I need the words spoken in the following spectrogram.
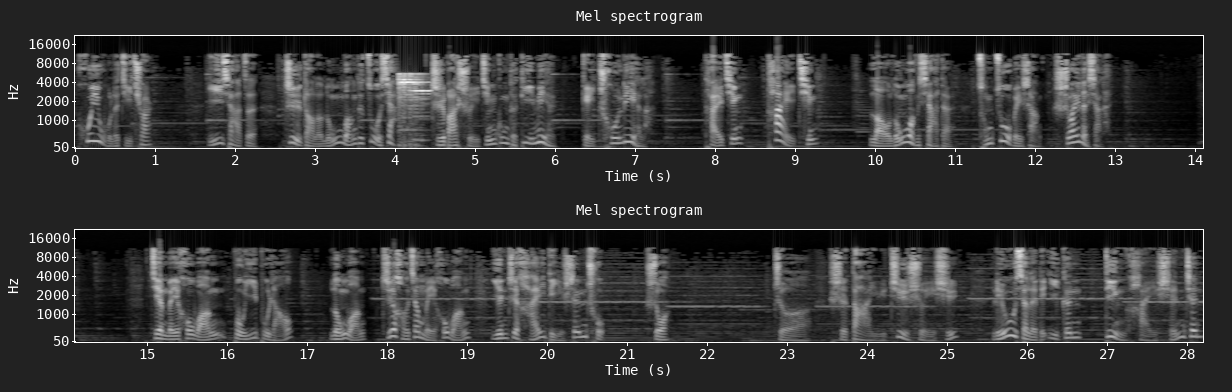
挥舞了几圈，一下子掷到了龙王的座下，只把水晶宫的地面。给戳裂了，太轻太轻，老龙王吓得从座位上摔了下来。见美猴王不依不饶，龙王只好将美猴王引至海底深处，说：“这是大禹治水时留下来的一根定海神针，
